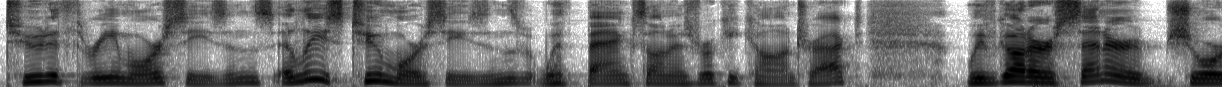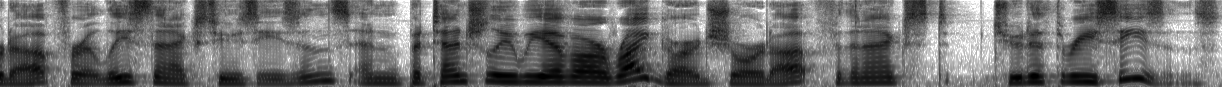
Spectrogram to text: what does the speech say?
two to three more seasons, at least two more seasons with Banks on his rookie contract. We've got our center shored up for at least the next two seasons, and potentially we have our right guard shored up for the next two to three seasons.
